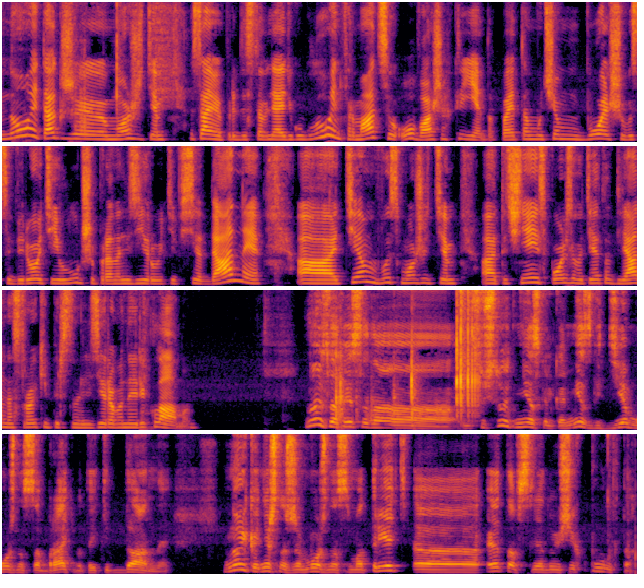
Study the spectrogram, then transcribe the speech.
но и также можете сами предоставлять Гуглу информацию о ваших клиентах. Поэтому чем больше вы соберете и лучше проанализируете все данные, а, тем вы сможете а, точнее использовать это для настройки персонализированной рекламы. Ну и, соответственно, существует несколько мест, где можно собрать вот эти данные. Ну и, конечно же, можно смотреть э, это в следующих пунктах.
